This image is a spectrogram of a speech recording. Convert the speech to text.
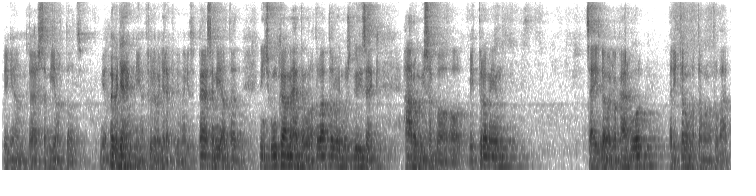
igen, persze, miattad, miatt, meg a gyerek miatt, főleg a gyerek miatt megérzett. Persze, miattad nincs munkám, mehetem volna tovább tanulni, most gürizek három műszakba a, mit tudom én, Ceizbe vagy akárhol, pedig tanulhattam volna tovább.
